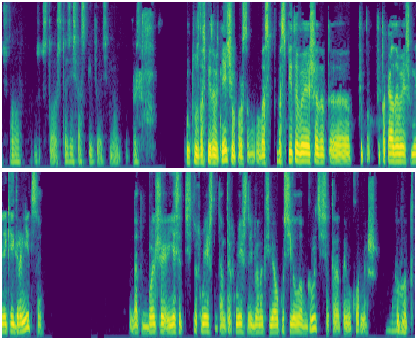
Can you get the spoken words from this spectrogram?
Что, что, что здесь воспитывать? Ну, есть... ну, тут воспитывать нечего, просто воспитываешь этот, э, ты, ты показываешь ему некие границы, да, тут больше, если четырехмесячный, там, трехмесячный ребенок себя укусил в грудь, все, когда ты его кормишь. Да. Тут вот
